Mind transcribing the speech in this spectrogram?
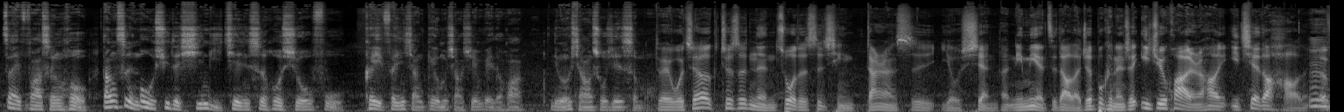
在发生后，当事人后续的心理建设或修复，可以分享给我们小仙贝的话，你们会想要说些什么？对，我知道，就是能做的事情当然是有限的，你们也知道了，就不可能就一句话，然后一切都好。嗯、呃，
